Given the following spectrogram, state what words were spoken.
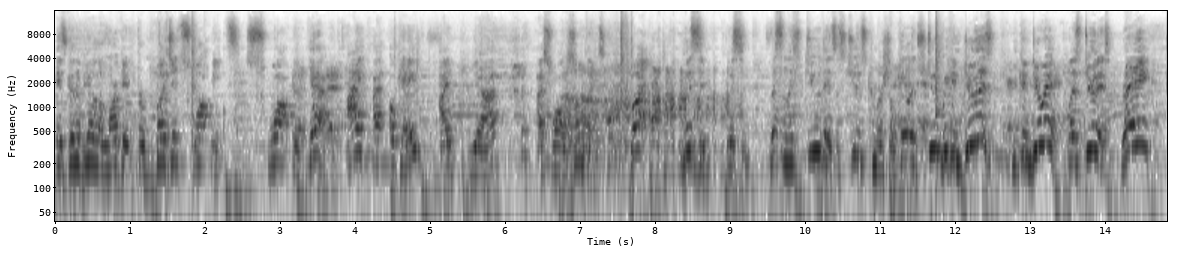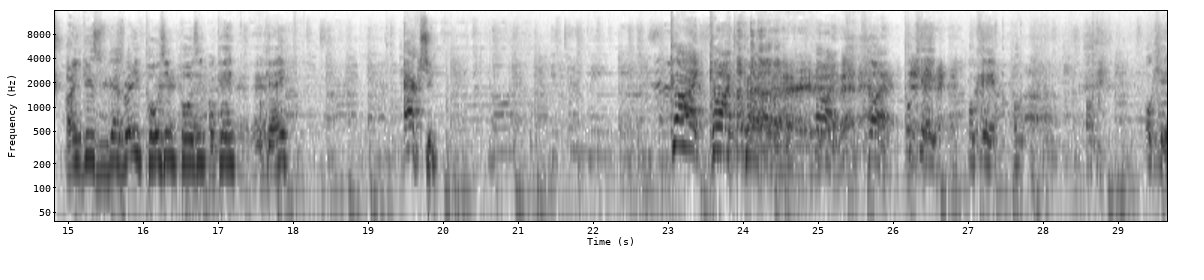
is gonna be on the market for budget swap meets. Swap meet. Yeah, eh. I, I okay, I yeah, I swallow some things, but listen, listen, listen. Let's do this. Let's do this commercial. Okay, let's do. We can do this. You can do it. Let's do this. Ready? Are you guys? You guys ready? Posing, posing. Okay, okay. Action. Cut! Cut! Cut! cut! Cut! Okay, okay, okay. Okay,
